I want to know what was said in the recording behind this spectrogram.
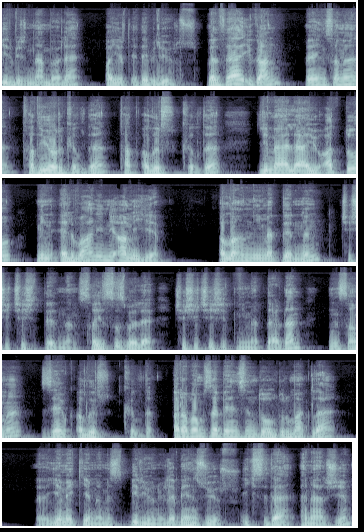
birbirinden böyle ayırt edebiliyoruz. Ve zaigan ve insanı tadıyor kıldı, tat alır kıldı. Lima la yuaddu min elvani ni'amihi. Allah'ın nimetlerinin çeşit çeşitlerinden, sayısız böyle çeşit çeşit nimetlerden insanı zevk alır kıldı. Arabamıza benzin doldurmakla e, yemek yememiz bir yönüyle benziyor. İkisi de enerji.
